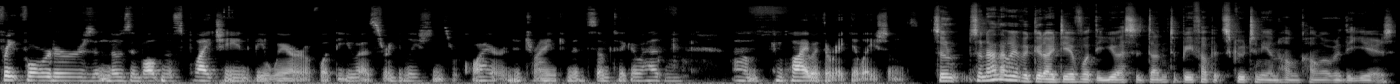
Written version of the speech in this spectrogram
freight forwarders and those involved in the supply chain to be aware of what the U.S. regulations require and to try and convince them to go ahead and um, comply with the regulations. So, so now that we have a good idea of what the U.S. has done to beef up its scrutiny on Hong Kong over the years,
